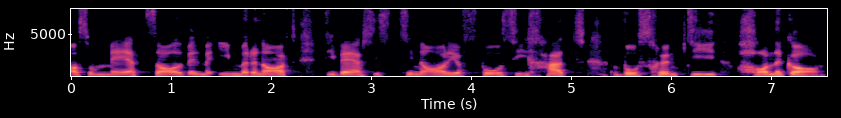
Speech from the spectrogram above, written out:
also Mehrzahl, weil man immer eine Art diverse Szenarien vor sich hat, wo es könnte hingehen.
